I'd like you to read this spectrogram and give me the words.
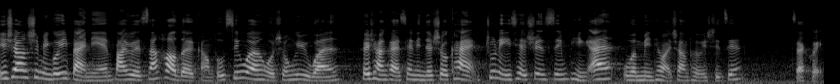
以上是民国一百年八月三号的港都新闻，我是翁玉文，非常感谢您的收看，祝你一切顺心平安。我们明天晚上同一时间再会。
